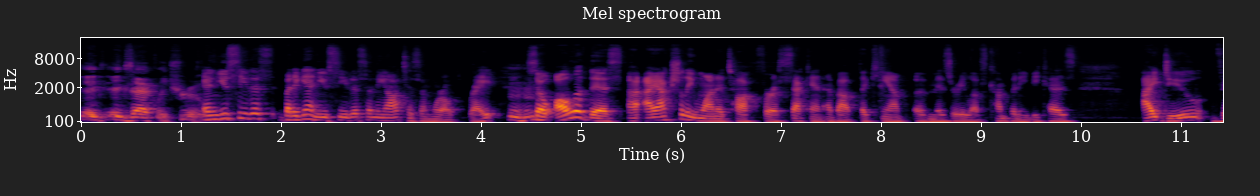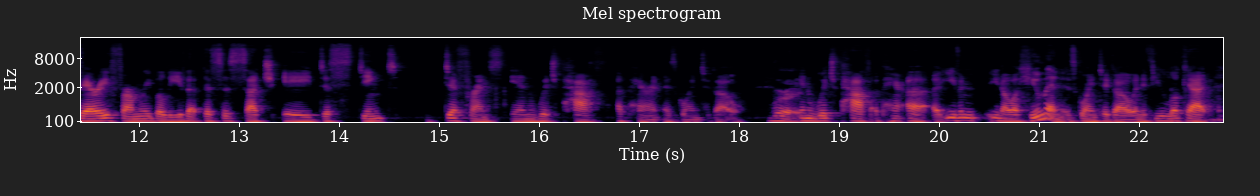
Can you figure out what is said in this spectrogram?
exactly true. And you see this, but again, you see this in the autism world, right? Mm-hmm. So, all of this, I actually want to talk for a second about the camp of Misery Loves Company because I do very firmly believe that this is such a distinct difference in which path a parent is going to go. Right. In which path a parent, uh, even you know, a human is going to go, and if you look at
